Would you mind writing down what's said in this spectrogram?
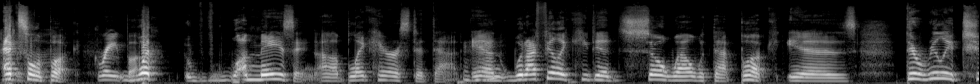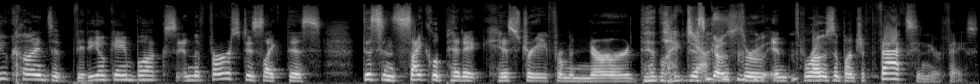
excellent book. Great book. What amazing. Uh, Blake Harris did that. Mm-hmm. And what I feel like he did so well with that book is there are really two kinds of video game books. And the first is like this this encyclopedic history from a nerd that like just goes through and throws a bunch of facts in your face.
